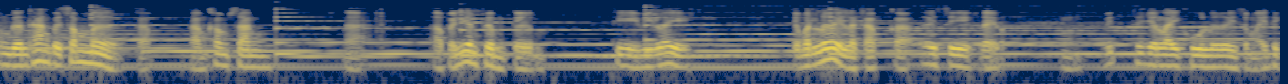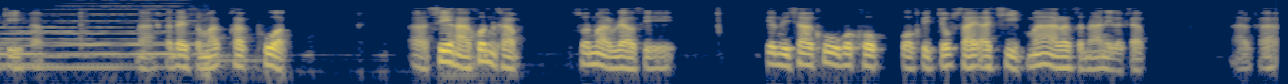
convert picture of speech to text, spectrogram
ต้องเดินทางไปซัมเมอร์ครับ ตามคำสั่งนะเอาไปเรียนเพิ่มเติมที่วิไล จังหวัดเลยล่ะครับก็เอ้ยซื้อก็ได้หรอกวิทยาลัยครูเลยสมัยตะกี้ครับนะก็ได้สมัครพักพวกเอ่อสี่หาคนครับ ส่วนมากแล้วสิเรียนวิชาครูบ่ครบพวกสิจบสายอาชีพมาลักษณะนี้แหละครับอ่าครับ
